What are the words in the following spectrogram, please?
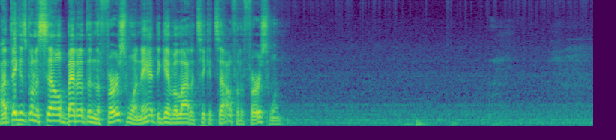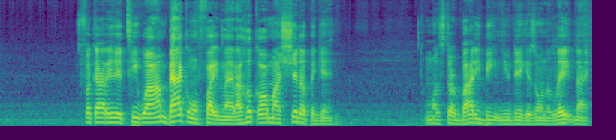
I think it's going to sell better than the first one. They had to give a lot of tickets out for the first one. Fuck out of here, TY. I'm back on Fighting Lad. I hook all my shit up again. I'm gonna start body beating you niggas on the late night.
